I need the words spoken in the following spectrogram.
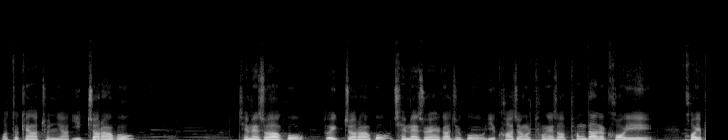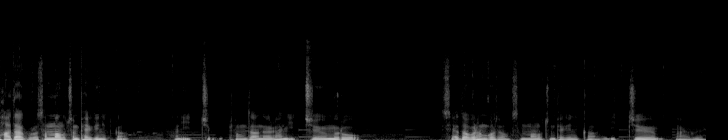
어떻게 낮췄냐? 익절하고 재매수하고 또 익절하고 재매수 해가지고 이 과정을 통해서 평단을 거의 거의 바닥으로 35,100이니까 한 이쯤 평단을 한 이쯤으로 셋업을 한 거죠. 35,100이니까 이쯤 아왜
